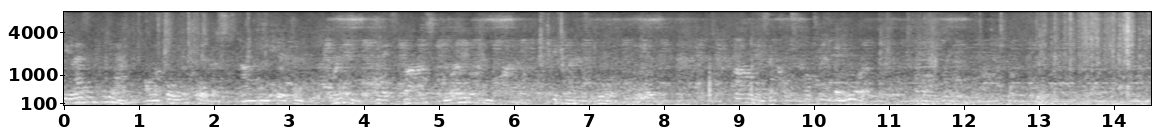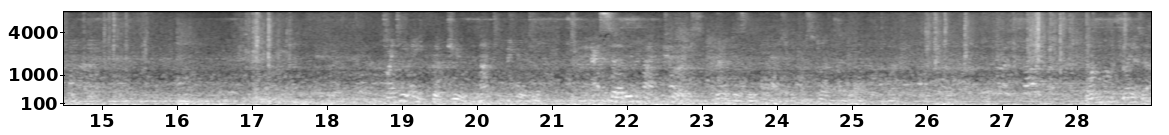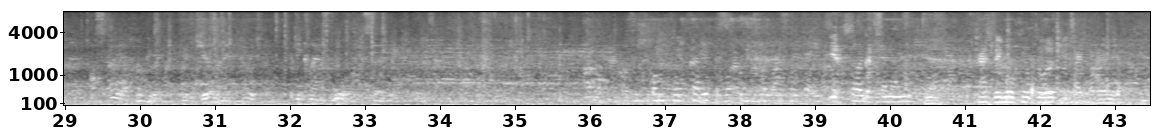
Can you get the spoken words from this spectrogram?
11 p.m. on the 4th of August 1914, Britain, with its vast global empire, declares war. Armies across continental Europe are away. Twenty-eighth of June, 1914. Serbian-backed terrorists murders the edge of Austria. Later, Austria-Hungary, with German encouragement, declares war on Serbia. To work in the age of Yes. 12 ka naman. Casually walking up to work and attacked by earlier.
